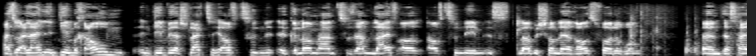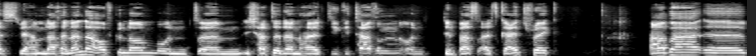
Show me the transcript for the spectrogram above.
also allein in dem Raum, in dem wir das Schlagzeug aufgenommen haben, zusammen live aufzunehmen, ist, glaube ich, schon eine Herausforderung. Ähm, das heißt, wir haben nacheinander aufgenommen und ähm, ich hatte dann halt die Gitarren und den Bass als Guide-Track. Aber äh,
